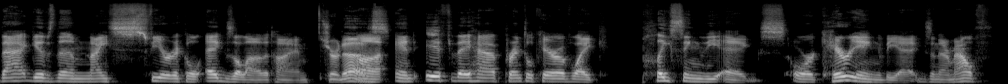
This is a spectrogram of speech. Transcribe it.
that gives them nice spherical eggs a lot of the time. Sure Uh, does. and if they have parental care of like placing the eggs or carrying the eggs in their mouth,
